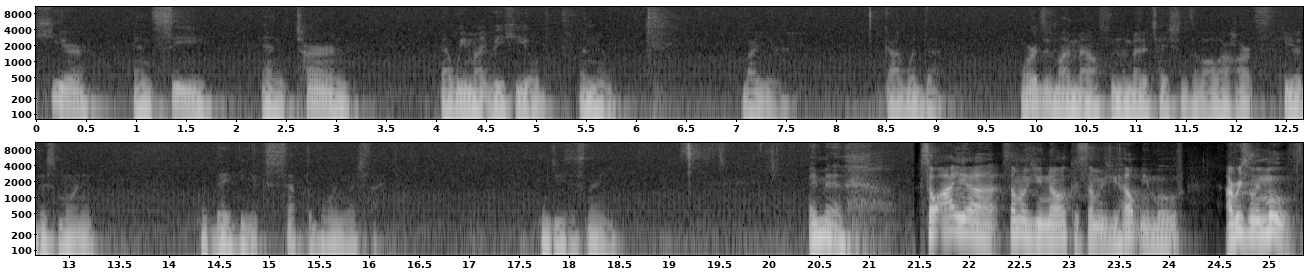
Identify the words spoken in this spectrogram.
hear and see and turn, that we might be healed anew by you. God, would the words of my mouth and the meditations of all our hearts here this morning, would they be acceptable in your sight? In Jesus' name. Amen. So I, uh, some of you know, because some of you helped me move, I recently moved.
